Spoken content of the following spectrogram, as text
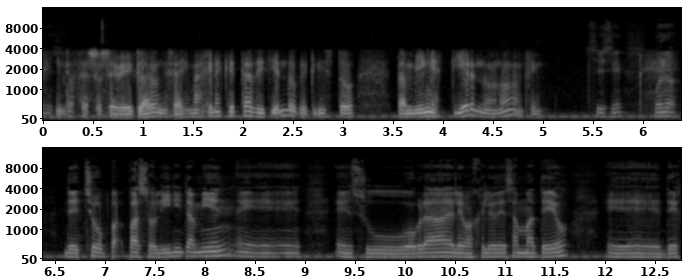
Entonces eso se ve, claro, en esas imágenes que estás diciendo, que Cristo también es tierno, ¿no? En fin. Sí, sí. Bueno, de hecho, Pasolini también, eh, en su obra El Evangelio de San Mateo, eh,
